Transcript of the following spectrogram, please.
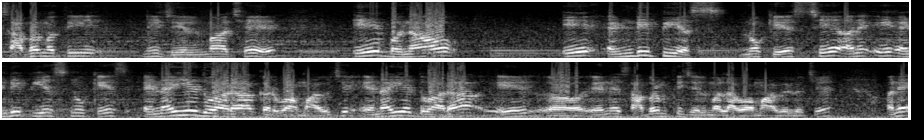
સાબરમતીની જેલમાં છે એ બનાવ એ એનડીપીએસ નો કેસ છે અને એ એનડીપીએસ નો કેસ એનઆઈએ દ્વારા કરવામાં આવ્યો છે. એનઆઈએ દ્વારા એ એને સાબરમતી જેલમાં લાવવામાં આવેલો છે અને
